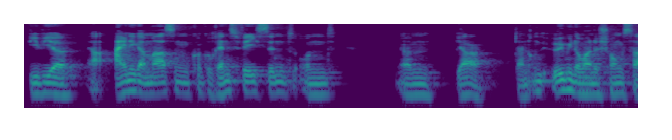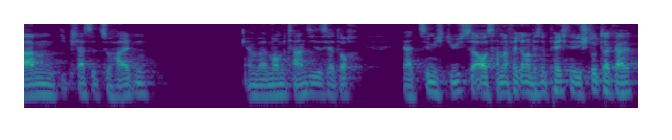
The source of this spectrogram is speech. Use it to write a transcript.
wie wir ja, einigermaßen konkurrenzfähig sind und ähm, ja, dann irgendwie nochmal eine Chance haben, die Klasse zu halten. Ja, weil momentan sieht es ja doch ja, ziemlich düster aus. Haben wir vielleicht auch noch ein bisschen Pech. Die Stuttgarter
